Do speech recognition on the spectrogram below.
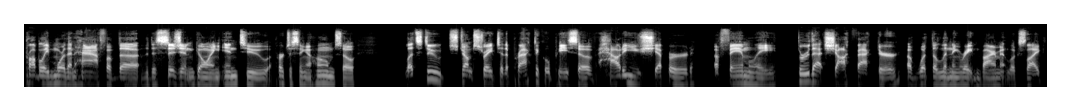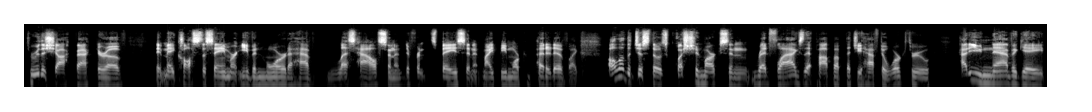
probably more than half of the the decision going into purchasing a home. So let's do jump straight to the practical piece of how do you shepherd a family through that shock factor of what the lending rate environment looks like through the shock factor of it may cost the same or even more to have less house in a different space and it might be more competitive. Like all of the just those question marks and red flags that pop up that you have to work through. How do you navigate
